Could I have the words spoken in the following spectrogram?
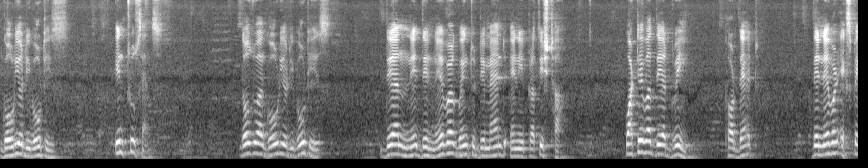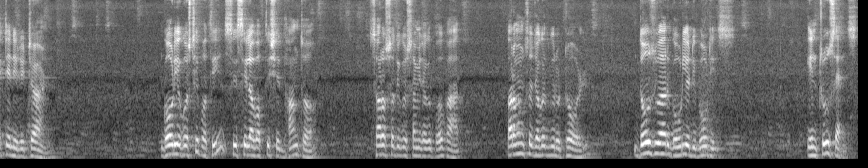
Gauriya devotees, in true sense, those who are Gauriya devotees, they are ne they never going to demand any pratishtha. Whatever they are doing, for that, they never expect any return. Gauriya Goshtipati, Sri Srila Bhakti Siddhanta, Saraswati Goswami Thakur Prabhupada, Paramahansa Jagadguru told, those who are Gauriya devotees, in true sense,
